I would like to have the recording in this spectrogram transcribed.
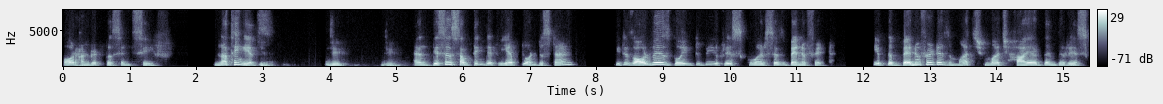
or 100% safe. Nothing is. Yeah. जी जी And this is something that we have to understand. It is always going to be risk versus benefit. If the benefit is much, much higher than the risk,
